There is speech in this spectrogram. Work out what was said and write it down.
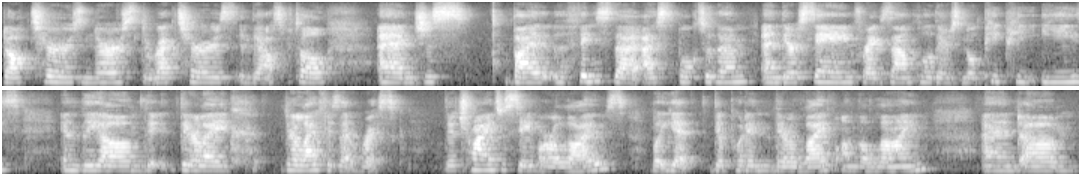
doctors, nurse, directors in the hospital, and just by the things that I spoke to them and they're saying for example there's no PPEs and the um the, they're like their life is at risk. They're trying to save our lives but yet they're putting their life on the line and um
